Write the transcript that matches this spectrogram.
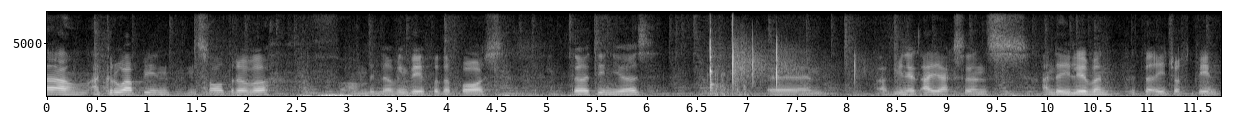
Yeah, um, I grew up in, in Salt River. I've been living there for the past 13 years. And I've been at Ajax since under 11 at the age of 10.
